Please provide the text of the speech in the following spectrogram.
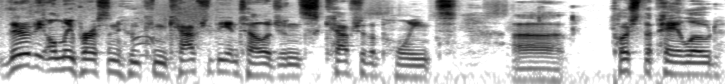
they're the only person who can capture the intelligence, capture the point, uh, push the payload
